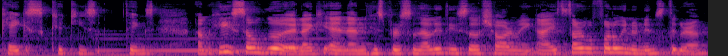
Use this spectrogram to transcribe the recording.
cakes, cookies, things. Um, he's so good, like, and and his personality is so charming. I started following on Instagram.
